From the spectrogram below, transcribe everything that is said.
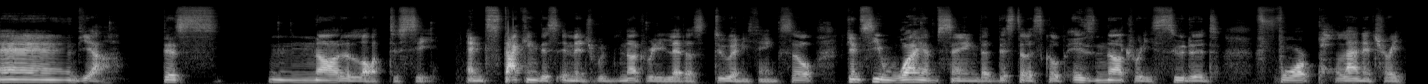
And yeah, there's not a lot to see. And stacking this image would not really let us do anything. So you can see why I'm saying that this telescope is not really suited for planetary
